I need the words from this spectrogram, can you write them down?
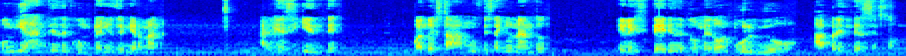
un día antes del cumpleaños de mi hermana. Al día siguiente, cuando estábamos desayunando, el estéreo del comedor volvió a prenderse solo.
